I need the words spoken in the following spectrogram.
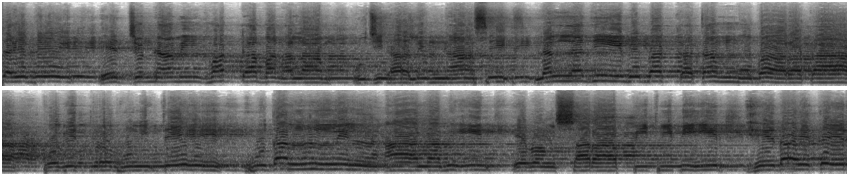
চাইবে। এর জন্য আমি ঘরটা বানালাম। উজি আলিম নাসি লাল্লাদি পবিত্র ভূমিতে হুদাল্লিল আলামিন এবং সারা পৃথিবীর হেদায়েতের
